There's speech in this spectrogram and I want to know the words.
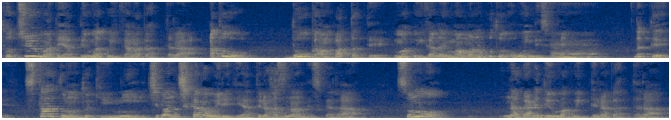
途中までやってうまくいかなかったらあとどう頑張ったってうまくいかないままのことが多いんですよね。だってスタートの時に一番力を入れてやってるはずなんですからその流れでうまくいってなかったら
